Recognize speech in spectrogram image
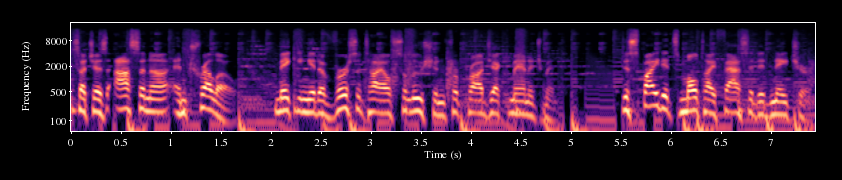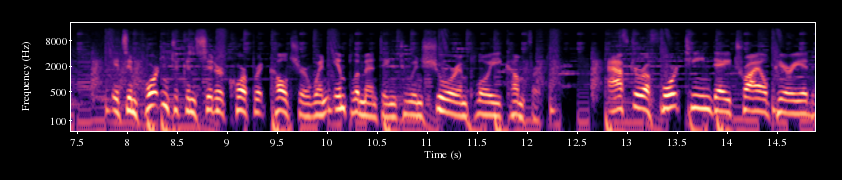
such as Asana and Trello, making it a versatile solution for project management. Despite its multifaceted nature, it's important to consider corporate culture when implementing to ensure employee comfort. After a 14-day trial period,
